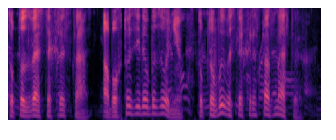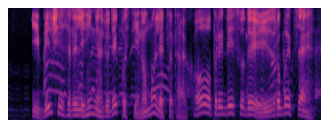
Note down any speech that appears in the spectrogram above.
тобто звести Христа, або хто зійде в безодню, тобто вивести Христа з мертвих. І більшість релігійних людей постійно моляться так: о, прийди сюди і зроби це.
